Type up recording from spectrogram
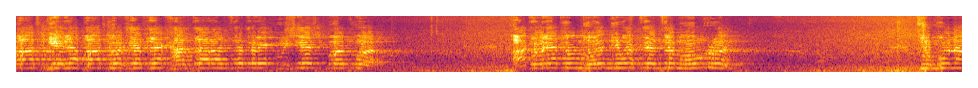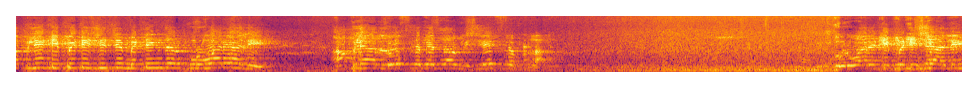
पाच गेल्या पाच वर्षातल्या खासदारांचं तर एक विशेष महत्त्व. आठवड्यातून दोन दिवस त्यांचं मौन व्रत चुकून आपली डीपीटीसीची मिटिंग जर गुरुवारी आली आपल्या लोकसभेचा विषय संपला. गुरुवारी डीपीटीसी आली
